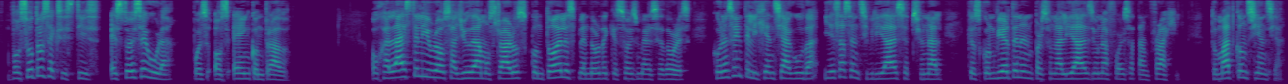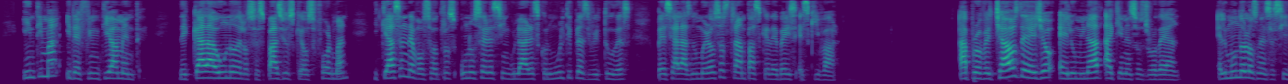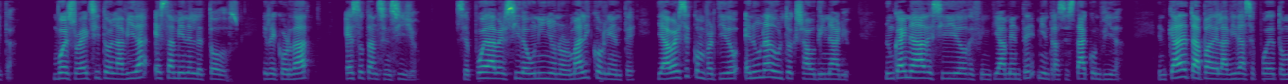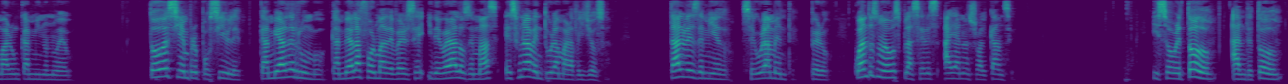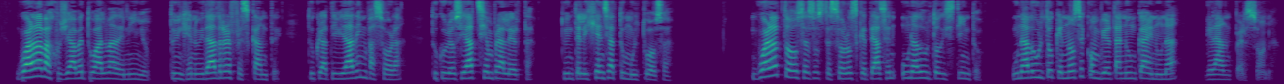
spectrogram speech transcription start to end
Vosotros existís, estoy segura, pues os he encontrado. Ojalá este libro os ayude a mostraros con todo el esplendor de que sois merecedores, con esa inteligencia aguda y esa sensibilidad excepcional que os convierten en personalidades de una fuerza tan frágil. Tomad conciencia, íntima y definitivamente, de cada uno de los espacios que os forman y que hacen de vosotros unos seres singulares con múltiples virtudes, pese a las numerosas trampas que debéis esquivar. Aprovechaos de ello e iluminad a quienes os rodean. El mundo los necesita. Vuestro éxito en la vida es también el de todos, y recordad esto tan sencillo. Se puede haber sido un niño normal y corriente y haberse convertido en un adulto extraordinario. Nunca hay nada decidido definitivamente mientras está con vida. En cada etapa de la vida se puede tomar un camino nuevo. Todo es siempre posible. Cambiar de rumbo, cambiar la forma de verse y de ver a los demás es una aventura maravillosa. Tal vez de miedo, seguramente, pero ¿cuántos nuevos placeres hay a nuestro alcance? Y sobre todo, ante todo, guarda bajo llave tu alma de niño, tu ingenuidad refrescante, tu creatividad invasora, tu curiosidad siempre alerta, tu inteligencia tumultuosa. Guarda todos esos tesoros que te hacen un adulto distinto, un adulto que no se convierta nunca en una gran persona.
